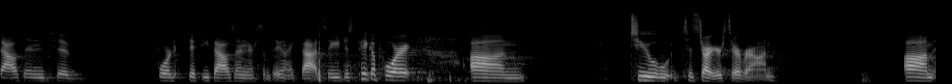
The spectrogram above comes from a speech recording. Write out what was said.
1,000 to 50,000 or something like that. So you just pick a port um, to, to start your server on. Um,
